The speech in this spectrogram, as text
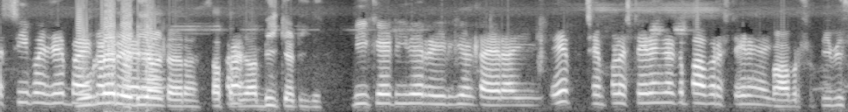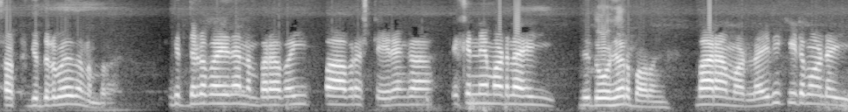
80 ਪੈਸੇ ਬਾਈਕ ਪੂਰਲੇ ਰੇਡੀਅਲ ਟਾਇਰ ਆ। 750 BKT ਦੇ। BKT ਦੇ ਰੇਡੀਅਲ ਟਾਇਰ ਆ ਜੀ। ਇਹ ਸਿੰਪਲ ਸਟੀਅਰਿੰਗ ਹੈ ਕਿ ਪਾਵਰ ਸਟੀਅਰਿੰਗ ਹੈ ਜੀ? ਪਾਵਰ PV 60 ਗਿੱਦੜਵੇ ਦਾ ਨੰਬਰ ਹੈ ਗਿੱਦੜਬਾਈ ਦਾ ਨੰਬਰ ਆ ਬਾਈ ਪਾਵਰ ਸਟੀਅਰਿੰਗ ਆ। ਤੇ ਕਿੰਨੇ ਮਾਡਲ ਆ ਇਹ ਜੀ? ਇਹ 2012 ਜੀ। 12 ਮਾਡਲ ਆ। ਇਹਦੀ ਕੀ ਡਿਮਾਂਡ ਹੈ ਜੀ?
